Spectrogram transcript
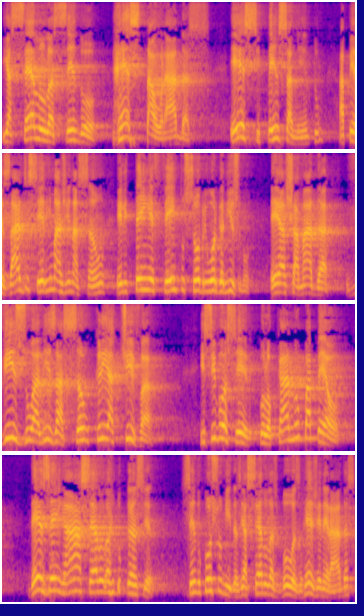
e as células sendo restauradas, esse pensamento apesar de ser imaginação, ele tem efeito sobre o organismo. É a chamada visualização criativa. E se você colocar no papel, desenhar as células do câncer sendo consumidas e as células boas regeneradas,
